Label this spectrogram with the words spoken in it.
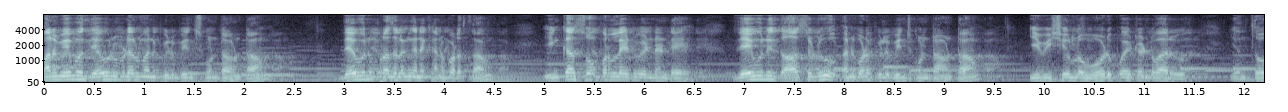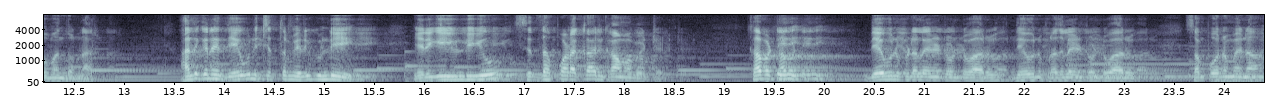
మనమేమో దేవుని బిడ్డలు మనకి పిలిపించుకుంటూ ఉంటాం. దేవుని ప్రజలంగానే కనబడతాం. ఇంకా సూపర్ లైట్ ఏంటంటే దేవుని దాసుడు అని కూడా పిలిపించుకుంటూ ఉంటాం. ఈ విషయంలో ఓడిపోయేటువంటి వారు ఎంతోమంది ఉన్నారు. అందుకనే దేవుని చిత్తం ఎరుగుండి ఎరిగి ఉండియు సిద్ధపడక అని కామ పెట్టాడు. కాబట్టి దేవుని బిడ్డలైనటువంటి వారు దేవుని ప్రజలైనటువంటి వారు సంపూర్ణమైన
